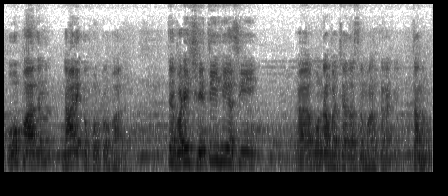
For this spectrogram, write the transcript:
ਉਹ ਪਾ ਦੇਣ, ਨਾਲ ਇੱਕ ਫੋਟੋ ਪਾ ਦੇਣ। ਤੇ ਬੜੀ ਛੇਤੀ ਹੀ ਅਸੀਂ ਉਹਨਾਂ ਬੱਚਿਆਂ ਦਾ ਸਨਮਾਨ ਕਰਾਂਗੇ। ਧੰਨਵਾਦ।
